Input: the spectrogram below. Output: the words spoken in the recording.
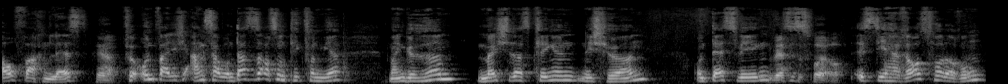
aufwachen lässt Ja. für, und weil ich Angst habe. Und das ist auch so ein Tick von mir. Mein Gehirn möchte das Klingeln nicht hören. Und deswegen ist, es es, ist die Herausforderung,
